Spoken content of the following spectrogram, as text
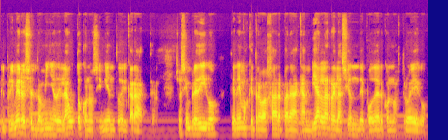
El primero es el dominio del autoconocimiento del carácter. Yo siempre digo, tenemos que trabajar para cambiar la relación de poder con nuestro ego.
